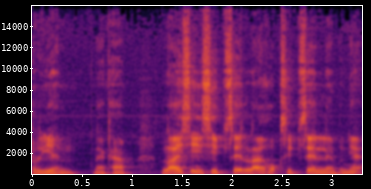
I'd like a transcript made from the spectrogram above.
เรียนนะครับ 140 เซน 160 เซนอะไรพวกเนี้ย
